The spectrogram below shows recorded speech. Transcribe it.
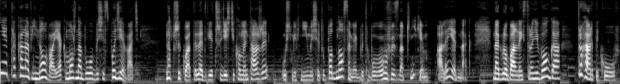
nie taka lawinowa, jak można byłoby się spodziewać. Na przykład ledwie 30 komentarzy. Uśmiechnijmy się tu pod nosem, jakby to było wyznacznikiem, ale jednak. Na globalnej stronie Woga trochę artykułów.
